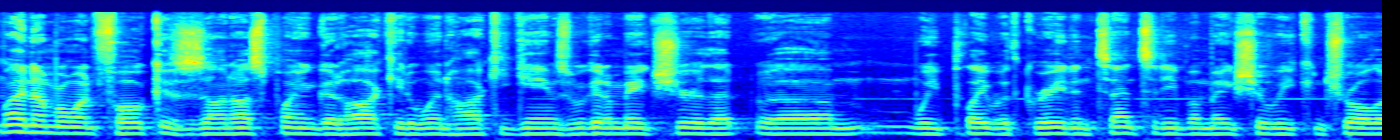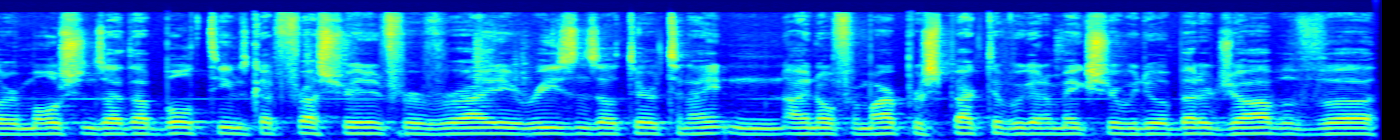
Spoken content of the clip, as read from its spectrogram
My number one focus is on us playing good hockey to win hockey games. we got to make sure that um, we play with great intensity, but make sure we control our emotions. I thought both teams got frustrated for a variety of reasons out there tonight, and I know from our perspective, we've got to make sure we do a better job of uh,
